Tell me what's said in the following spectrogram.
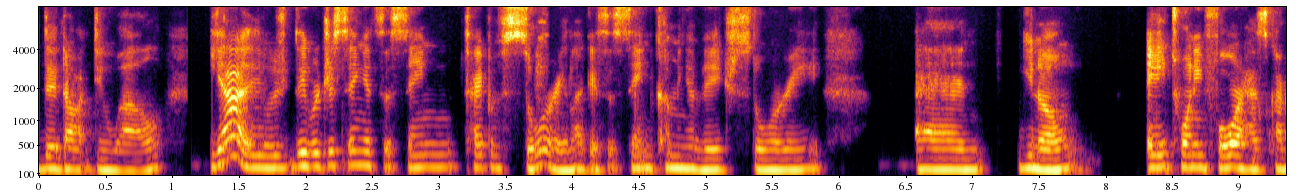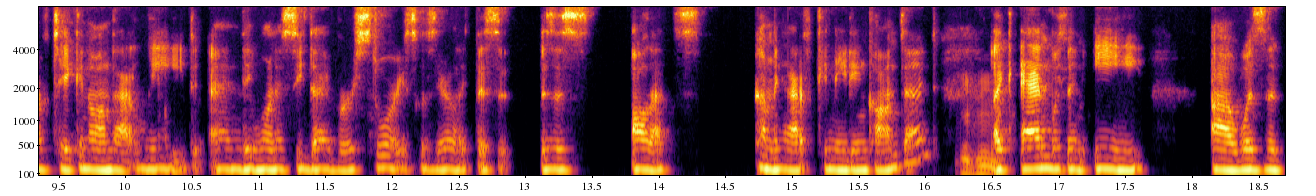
did not do well. Yeah it was they were just saying it's the same type of story like it's the same coming of age story. And you know a24 has kind of taken on that lead and they want to see diverse stories because they're like this is, is this all that's coming out of canadian content Mhm. like Anne with an e uh was the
